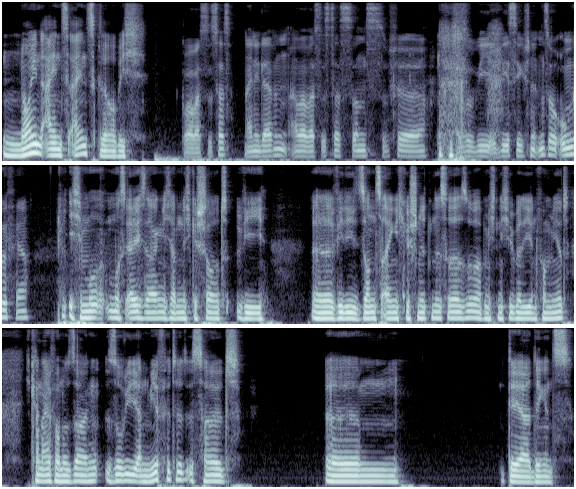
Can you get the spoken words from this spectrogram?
911, glaube ich. Boah, was ist das? 9-11, aber was ist das sonst für, also wie, wie ist sie geschnitten so ungefähr? Ich mu muss ehrlich sagen, ich habe nicht geschaut, wie, äh, wie die sonst eigentlich geschnitten ist oder so, habe mich nicht über die informiert. Ich kann einfach nur sagen, so wie die an mir fittet, ist halt ähm, der Dingens,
